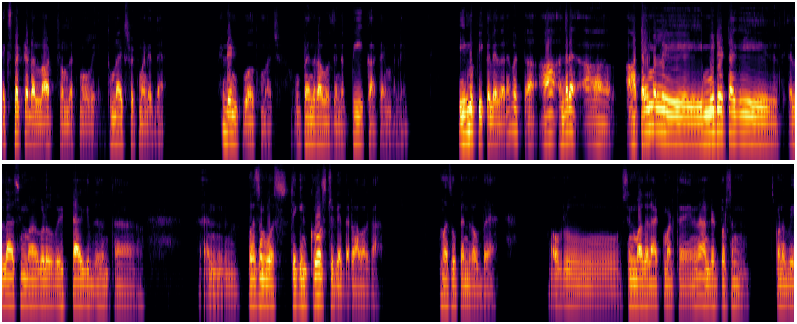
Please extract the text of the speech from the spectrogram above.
expected a lot from that movie ತುಂಬ ಎಕ್ಸ್ಪೆಕ್ಟ್ ಮಾಡಿದ್ದೆ. It didn't work much Upendra was in a peak ಆ ಟೈಮಲ್ಲಿ ಈಗಲೂ ಪೀಕಲ್ಲಿ ಇದ್ದಾರೆ ಬಟ್ ಆ, ಅಂದರೆ, ಆ- ಟೈಮಲ್ಲಿ ಇಮಿಡಿಯೇಟ್ ಆಗಿ ಎಲ್ಲ ಸಿನಿಮಾಗಳು ಹಿಟ್ ಆಗಿದ್ದಂತ person was taking crores together ಆವಾಗ ವಾಸ್ ಉಪೇಂದ್ರ ಒಬ್ಬರೇ ಅವರು ಸಿನಿಮಾದಲ್ಲಿ ಆ್ಯಕ್ಟ್ ಮಾಡ್ತಾ ಇದ್ದೀನಿ. ಹಂಡ್ರೆಡ್ ಪರ್ಸೆಂಟ್ ಕೊಂಡು B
